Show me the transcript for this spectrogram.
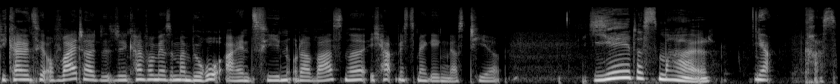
die kann jetzt hier auch weiter, die kann von mir aus in mein Büro einziehen oder was. Ne? Ich habe nichts mehr gegen das Tier. Jedes Mal. Ja. Krass.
